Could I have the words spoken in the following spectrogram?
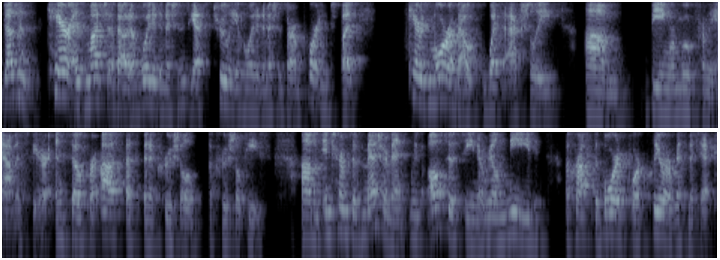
doesn't care as much about avoided emissions. Yes, truly avoided emissions are important, but cares more about what's actually um, being removed from the atmosphere. And so for us, that's been a crucial, a crucial piece. Um, in terms of measurement, we've also seen a real need across the board for clear arithmetic,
